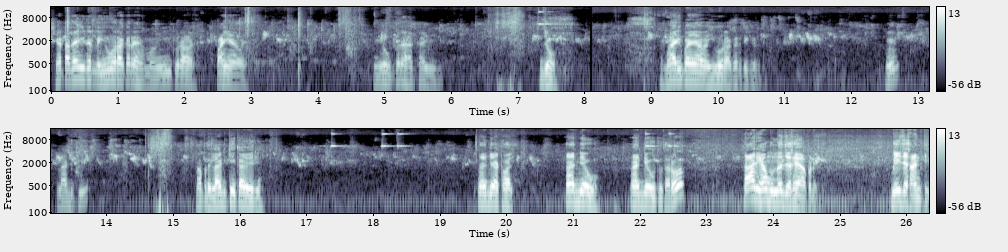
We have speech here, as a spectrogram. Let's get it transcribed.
શેટા જાય એટલે હિંગોરા કરે ઇંકુર આવે પાણી આવે. એવું કરે હાથ કાવી જો. મારી પાસે આવે હિંગોરા કરતી કરતી. હે? લાડકી. આપણી લાડકી કાવેરી. હા બેઠ હાલ. હા બેવું. હા બેવું તું તારો તારી સામું નજર હે આપણે. બે શાંતિ.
